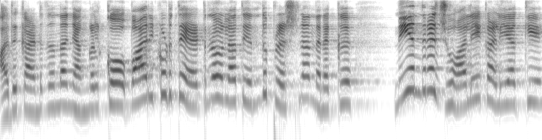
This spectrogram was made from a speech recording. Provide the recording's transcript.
അത് കണ്ടു തന്ന ഞങ്ങൾക്കോ? വാരിക്കൊടുത്ത ഏട്ടനോ അല്ലാത്ത എന്ത് പ്രശ്നം നിനക്ക്? നീ എന്തിനാ ജ്വാലയെ കളിയാക്കിയേ?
